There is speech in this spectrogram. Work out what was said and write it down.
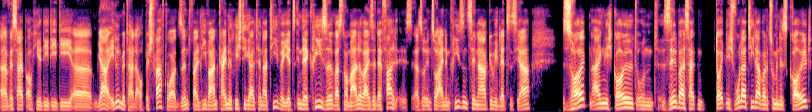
äh, weshalb auch hier die, die, die äh, ja, Edelmetalle auch bestraft worden sind, weil die waren keine richtige Alternative jetzt in der Krise, was normalerweise der Fall ist. Also in so einem Krisenszenario wie letztes Jahr sollten eigentlich Gold und Silber ist halt ein deutlich volatiler, aber zumindest Gold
